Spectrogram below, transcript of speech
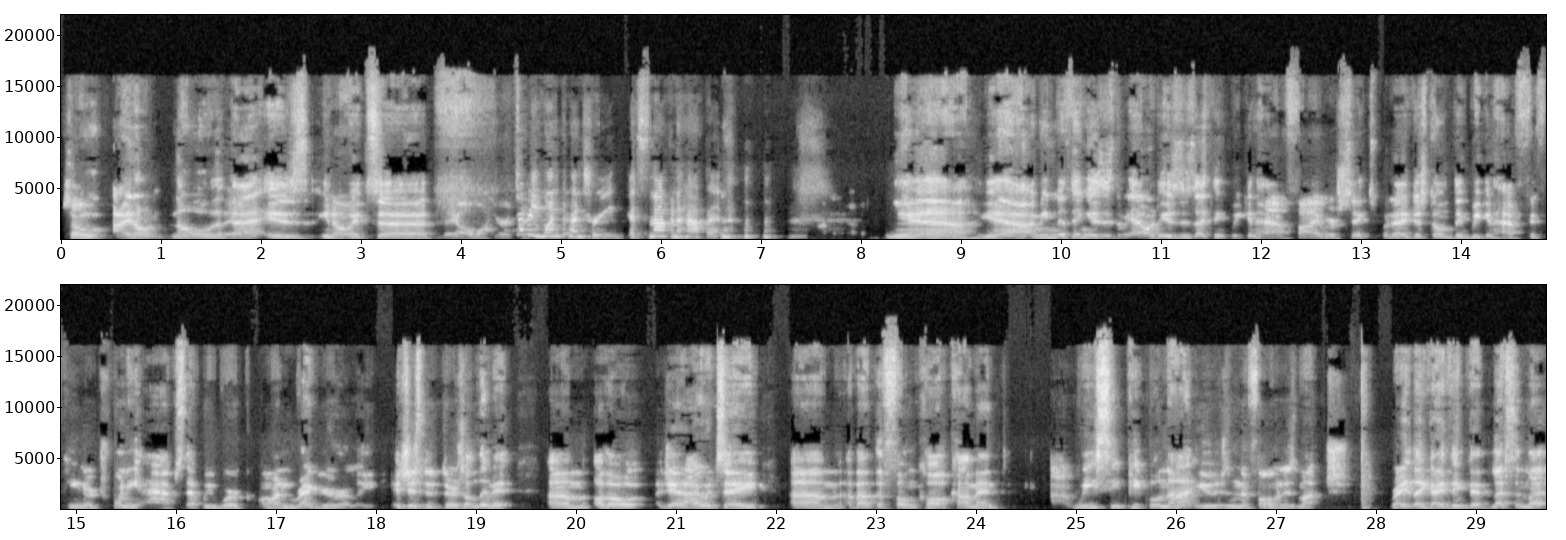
So I don't know that They that is, you know, it's uh They all want your It's gonna attention. be one country. It's not going to happen. Yeah, yeah. I mean, the thing is, is the reality is, is I think we can have five or six, but I just don't think we can have fifteen or twenty apps that we work on regularly. It's just that there's a limit. Um, although, Jen, I would say um, about the phone call comment, uh, we see people not using the phone as much, right? Like I think that less and less.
